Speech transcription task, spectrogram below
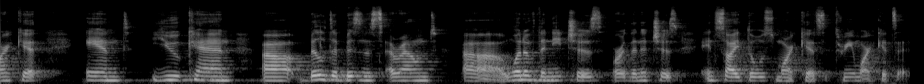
market and you can uh, build a business around uh, one of the niches or the niches inside those markets three markets at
